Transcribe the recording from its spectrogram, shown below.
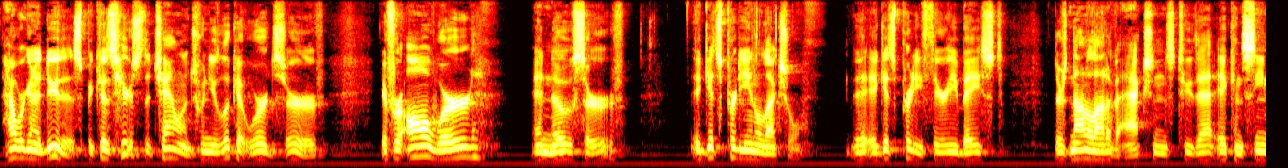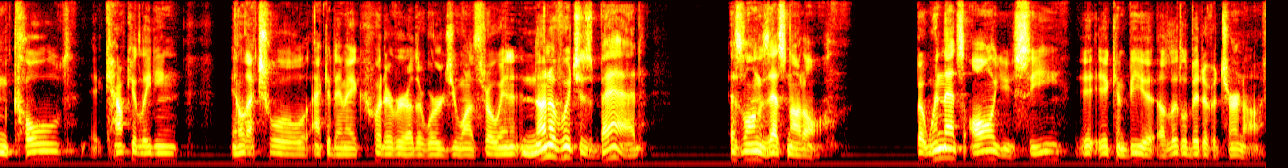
how we're going to do this because here's the challenge when you look at Word Serve, if we're all Word, and no serve, it gets pretty intellectual. It gets pretty theory based. There's not a lot of actions to that. It can seem cold, calculating, intellectual, academic, whatever other words you want to throw in, none of which is bad as long as that's not all. But when that's all you see, it, it can be a, a, little bit of a turnoff.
